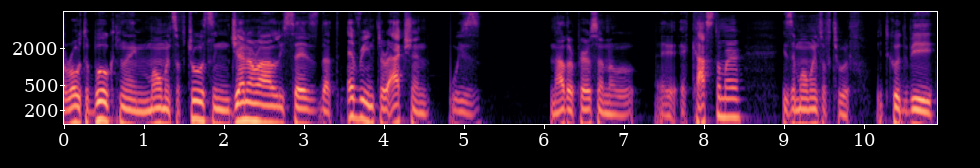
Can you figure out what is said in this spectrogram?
wrote a book named Moments of Truth. In general, he says that every interaction with another person or a, a customer is a moment of truth. It could be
